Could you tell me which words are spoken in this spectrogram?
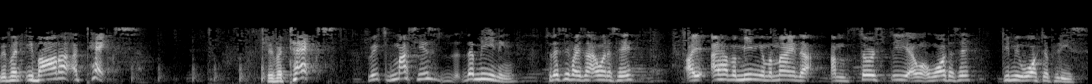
with an ibara a text. With a text which matches the meaning. So let's say for example i want to say i i have a meaning in my mind that i'm thirsty i want water. Say give me water please.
